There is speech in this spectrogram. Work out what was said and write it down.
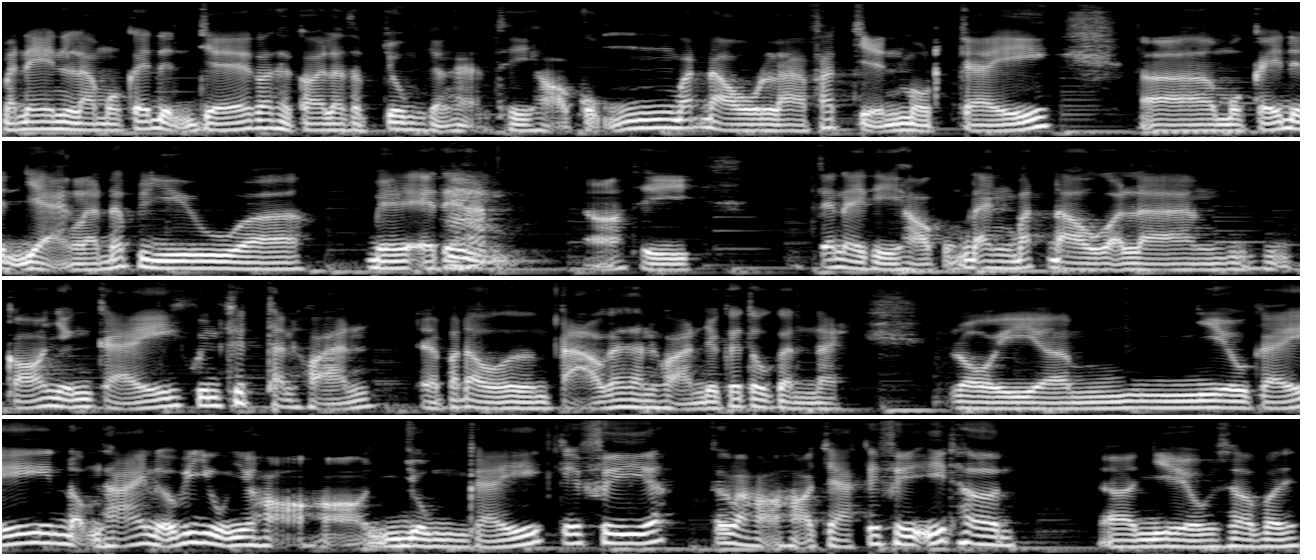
Binance là một cái định chế có thể coi là tập trung chẳng hạn thì họ cũng bắt đầu là phát triển một cái uh, một cái định dạng là WBETH. Ừ. Đó thì cái này thì họ cũng đang bắt đầu gọi là có những cái khuyến khích thanh khoản để bắt đầu tạo cái thanh khoản cho cái token này. Rồi um, nhiều cái động thái nữa ví dụ như họ họ dùng cái cái phi á tức là họ họ chạc cái phi ít hơn uh, nhiều so với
